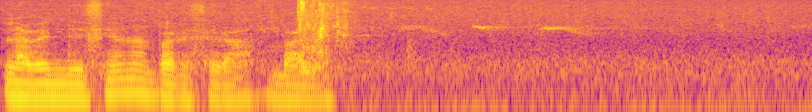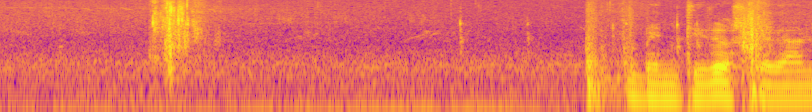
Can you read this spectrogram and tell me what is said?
La bendición aparecerá, vale. Veintidós quedan.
